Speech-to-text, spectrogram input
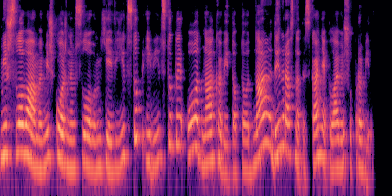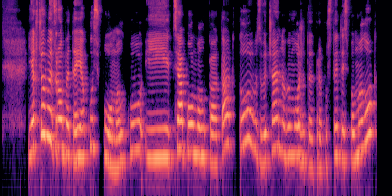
Між словами, між кожним словом є відступ, і відступи однакові, тобто одна, один раз натискання клавішу пробіл. Якщо ви зробите якусь помилку, і ця помилка так, то, звичайно, ви можете припуститись помилок.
